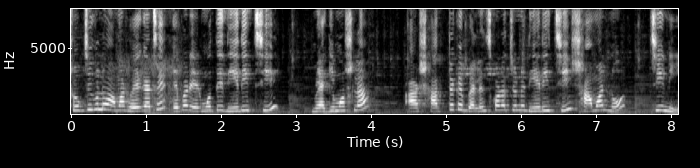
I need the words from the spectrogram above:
সবজিগুলো আমার হয়ে গেছে। এবার এর মধ্যে দিয়ে দিচ্ছি ম্যাগি মশলা আর স্বাদটাকে ব্যালেন্স করার জন্য দিয়ে দিচ্ছি সামান্য চিনি।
